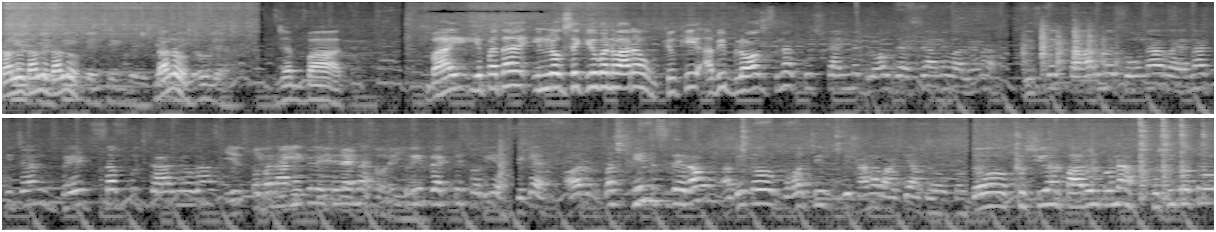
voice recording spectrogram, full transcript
डालो डालो डालो। डालो। जब बात। भाई ये पता है इन लोग से क्यों बनवा रहा हूँ? क्योंकि अभी ब्लॉग्स ना कुछ टाइम में ब्लॉग्स ऐसे आने वाले हैं ना जिससे कार में सोना रहना किचन बेड सब कुछ कार में होगा। ये तो बनाने के लिए चाहिए ना प्रैक्टिस हो रही है। प्री प्रैक्टिस हो रही है ठीक है? और बस हिंट्स दे रहा हूँ अभी तो बहुत चीज़ दिखाना बाकी है आप लोगों को। तो खुशी और पारुल को ना खुशी को तो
